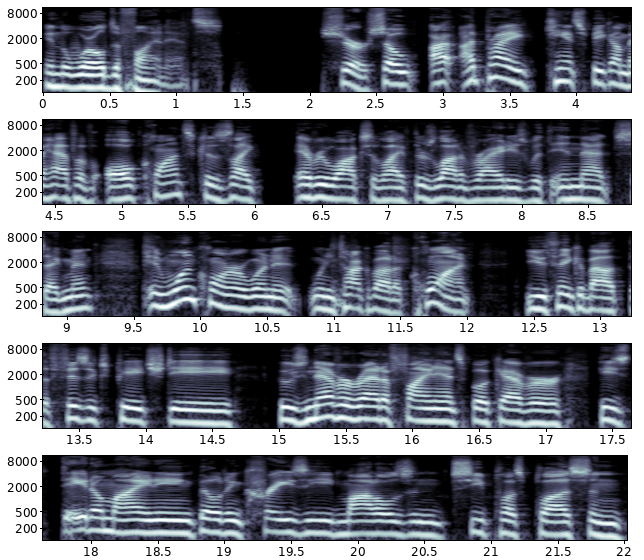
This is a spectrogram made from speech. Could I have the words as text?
in the world of finance? sure so i, I probably can't speak on behalf of all quants because like every walks of life there's a lot of varieties within that segment in one corner when it when you talk about a quant you think about the physics phd who's never read a finance book ever he's data mining building crazy models in c++ and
